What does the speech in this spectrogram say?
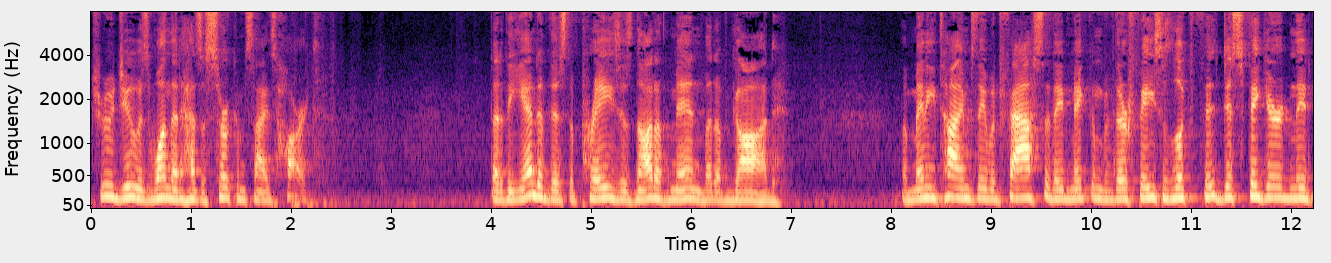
True Jew is one that has a circumcised heart that at the end of this, the praise is not of men, but of God. But many times they would fast and they'd make them, their faces look disfigured and they'd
